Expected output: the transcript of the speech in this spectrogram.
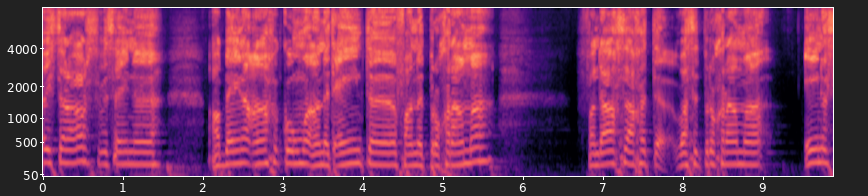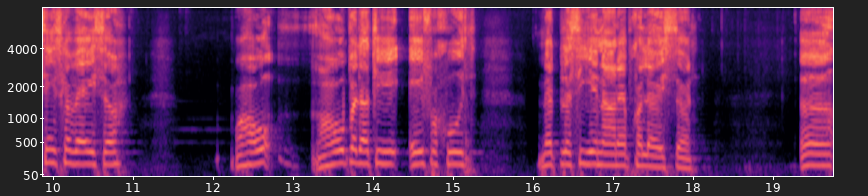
Luisteraars, we zijn eh, al bijna aangekomen aan het eind eh, van het programma. Vandaag zag het, eh, was het programma enigszins gewijzigd. We, ho- we hopen dat u even goed met plezier naar hebt geluisterd. We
